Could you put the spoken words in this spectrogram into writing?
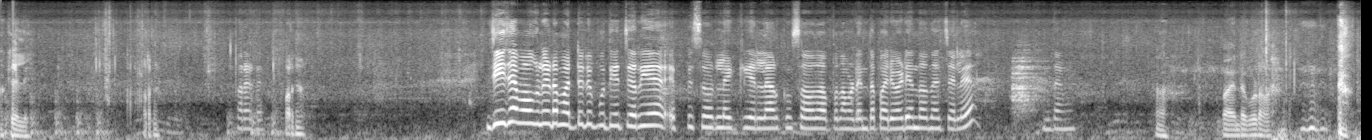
ഓക്കെ അല്ലേ പറഞ്ഞോ. ജീജ മോഗളിയുടെ മറ്റൊരു പുതിയ ചെറിയ എപ്പിസോഡിലേക്ക് എല്ലാവർക്കും സ്വാഗതം. അപ്പോൾ നമ്മുടെ എന്താ പരിപാടി എന്താണെന്ന് വെച്ചാൽ എന്താണ്? ആ കൂടെ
